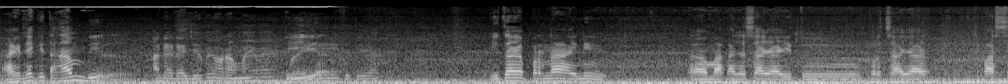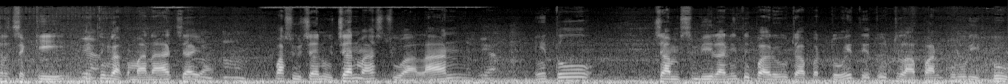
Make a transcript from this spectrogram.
Akhirnya kita ambil ada ada aja Pe, orang ya, Pe. Iya. Gitu ya. Kita pernah ini eh, makanya saya itu percaya pas rezeki Iya. itu nggak ke mana aja ya. Mm, pas hujan-hujan mas jualan ya itu jam 9 itu baru dapat duit itu 80.000 ribu.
